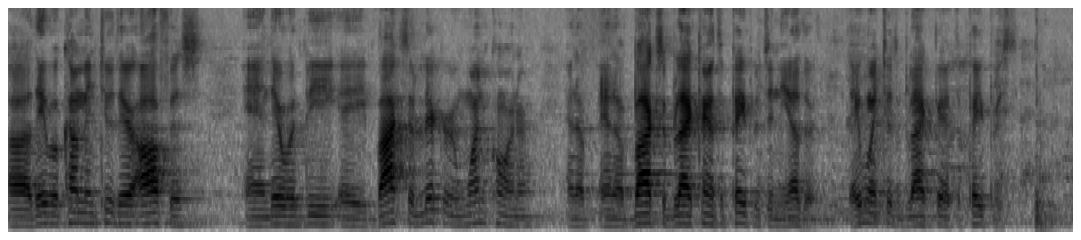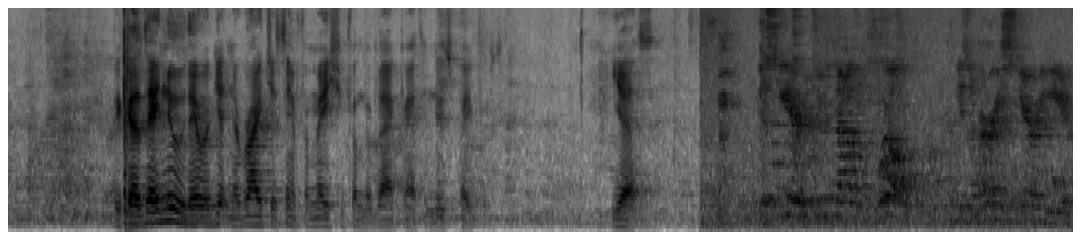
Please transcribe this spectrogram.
uh, they would come into their office and there would be a box of liquor in one corner and a, and a box of Black Panther papers in the other. They went to the Black Panther papers because they knew they were getting the righteous information from the Black Panther newspapers. Yes. This year, 2012, is a very scary year.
